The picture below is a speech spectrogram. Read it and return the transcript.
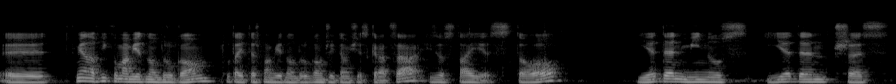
E, w mianowniku mam jedną drugą, tutaj też mam jedną drugą, czyli to się skraca i zostaje 100 1 minus 1 przez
